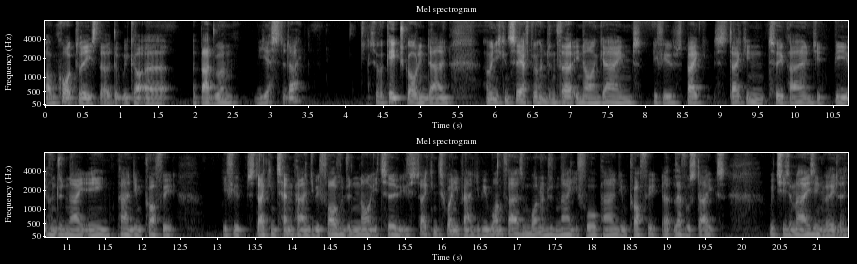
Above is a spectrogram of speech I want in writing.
I'm quite pleased though that we got a, a bad run yesterday. So if I keep scrolling down, I mean, you can see after 139 games, if you're staking £2, you'd be £118 in profit. If you're staking £10, you'd be 592 If you're staking £20, you'd be £1,184 in profit at level stakes, which is amazing, really.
